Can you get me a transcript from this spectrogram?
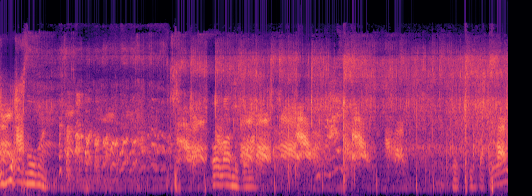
อ้เหี้ยเอางงอะ โอ้รอดหนึ่งคนโอ้ยไอ้สัตว์เอ้ย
